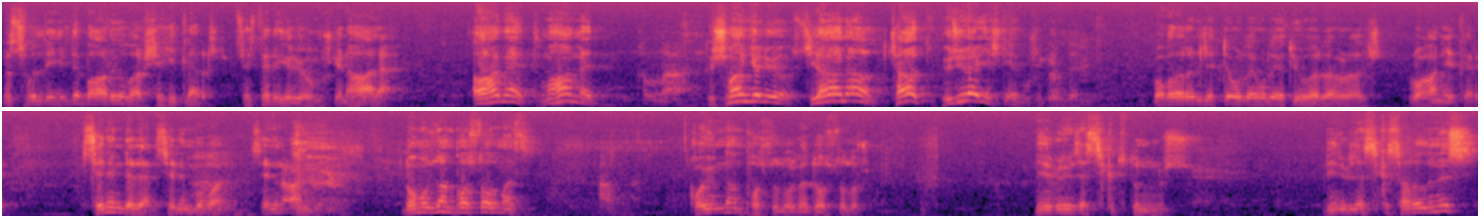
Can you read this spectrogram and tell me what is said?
Nısfıl değil de bağırıyorlar şehitler. Sesleri geliyormuş gene hala. Ahmet, Muhammed. Düşman geliyor. Silahını al. Çat. Hücuma geç diye bu şekilde. Babaların cepte orada orada yatıyorlar da orada ruhaniyetleri. Senin deden, senin baban, senin annen. Domuzdan post olmaz. Koyundan post olur ve dost olur. Birbirinize sıkı tutununuz. Birbirinize sıkı sarılınız.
